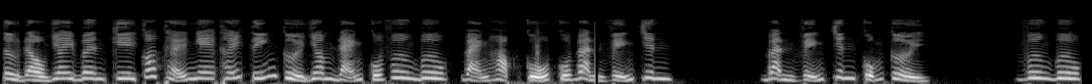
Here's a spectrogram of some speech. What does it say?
Từ đầu dây bên kia có thể nghe thấy tiếng cười dâm đảng của Vương Bưu, bạn học cũ của Bành Viễn Chinh. Bành Viễn trinh cũng cười. Vương Bưu,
